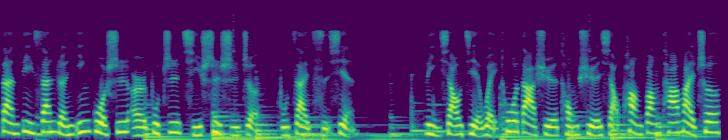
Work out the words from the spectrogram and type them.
但第三人因过失而不知其事实者，不在此限。李小姐委托大学同学小胖帮她卖车，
